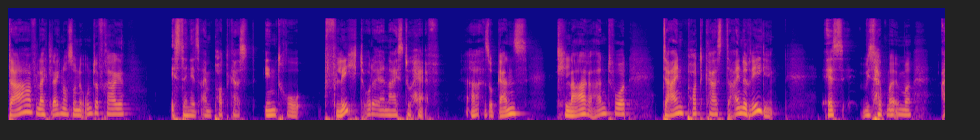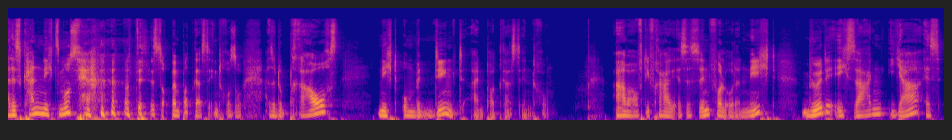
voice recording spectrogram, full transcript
da vielleicht gleich noch so eine Unterfrage. Ist denn jetzt ein Podcast-Intro Pflicht oder eher nice to have? Ja, also ganz klare Antwort. Dein Podcast, deine Regeln. Es, wie sagt man immer, alles kann, nichts muss. Ja. Und das ist doch beim Podcast-Intro so. Also du brauchst nicht unbedingt ein Podcast-Intro. Aber auf die Frage, ist es sinnvoll oder nicht, würde ich sagen, ja, es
